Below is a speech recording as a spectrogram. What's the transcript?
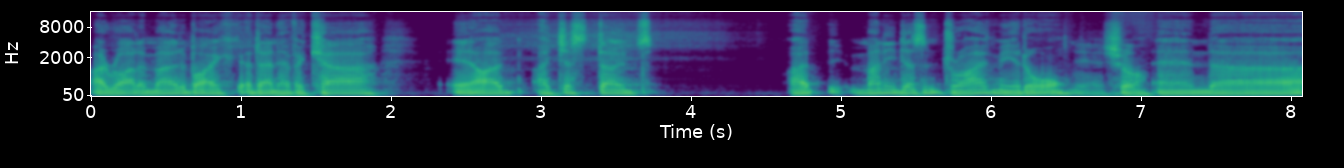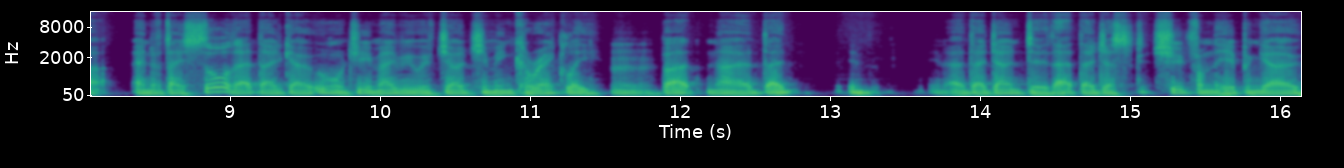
I ride a motorbike. I don't have a car. And I I just don't I, money doesn't drive me at all. Yeah, sure. And uh, and if they saw that, they'd go, "Oh, gee, maybe we've judged him incorrectly." Mm. But no, they, you know, they don't do that. They just shoot from the hip and go,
